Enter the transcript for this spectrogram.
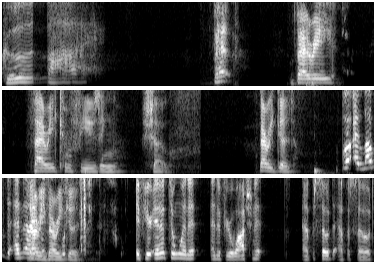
goodbye. Ve- very, very confusing show. Very good. But I loved it. And Very, very good. If you're in it to win it, and if you're watching it episode to episode,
